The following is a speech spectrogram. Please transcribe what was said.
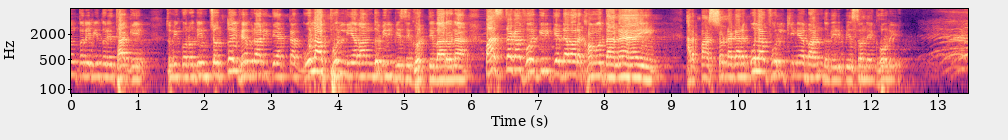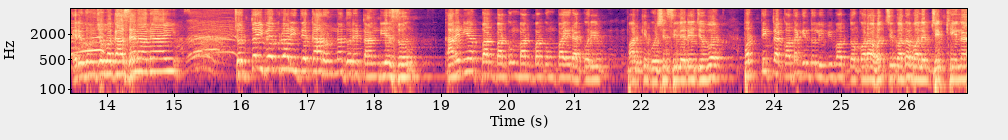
অন্তরের ভিতরে থাকে তুমি কোনোদিন চোদ্দই ফেব্রুয়ারিতে একটা গোলাপ ফুল নিয়ে বান্ধবীর পিছে ঘুরতে পারো না। পাঁচ টাকা ফকিরকে দেওয়ার ক্ষমতা নাই। আর পাঁচশো টাকার গোলাপ ফুল কিনে বান্ধবীর পেছনে ঘোরে। এরকম যুবক আছে না নাই? চোদ্দই ফেব্রুয়ারিতে কারণ না ধরে টান দিয়েছ? কারে নিয়ে বাক বাকুম বাক বাকুম পায়রা করে পার্কে বসেছিলে রে যুবক? প্রত্যেকটা কথা কিন্তু লিপিবদ্ধ করা হচ্ছে, কথা বলে ঠিক কিনা?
